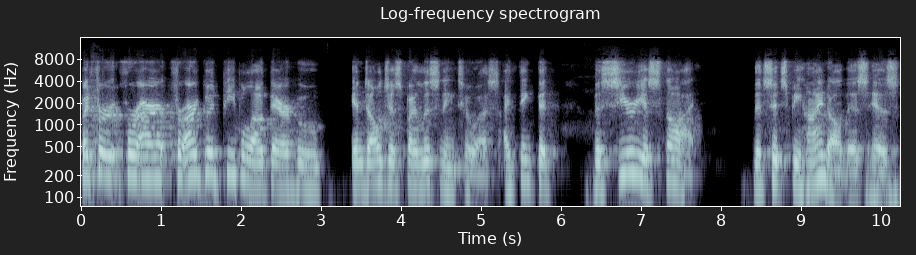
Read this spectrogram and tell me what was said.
but for for our for our good people out there who indulge us by listening to us, I think that the serious thought that sits behind all this is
